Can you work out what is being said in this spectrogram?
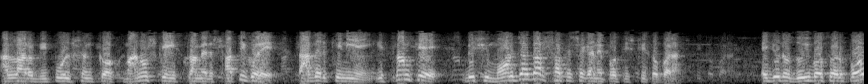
আল্লাহর বিপুল সংখ্যক মানুষকে ইসলামের সাথী করে তাদেরকে নিয়ে ইসলামকে বেশি মর্যাদার সাথে সেখানে প্রতিষ্ঠিত করা। এই জন্য দুই বছর পর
